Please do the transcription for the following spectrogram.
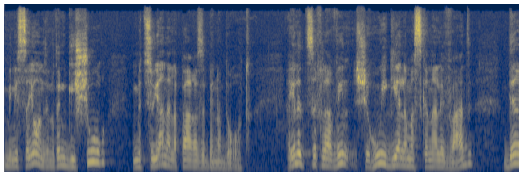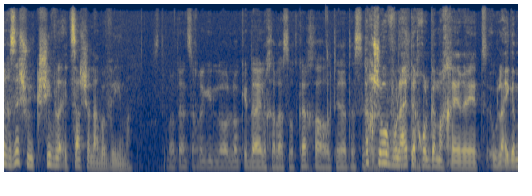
מניסיון, זה נותן גישור מצוין על הפער הזה בין הדורות. הילד צריך להבין שהוא הגיע למסקנה לבד, דרך זה שהוא הקשיב לעצה של אבא ואימא. זאת אומרת, אני צריך להגיד לו, לא כדאי לך לעשות ככה, או תראה את הסרט. תחשוב, אולי אתה יכול גם אחרת, אולי גם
